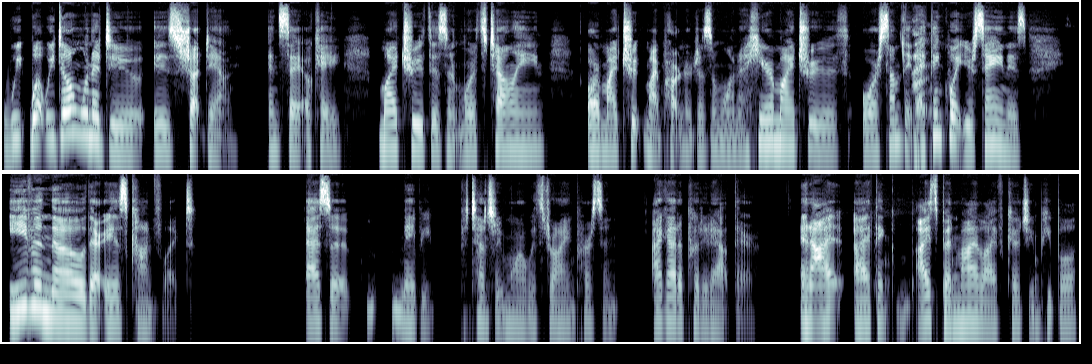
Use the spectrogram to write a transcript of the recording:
we what we don't want to do is shut down and say, okay, my truth isn't worth telling or my truth my partner doesn't want to hear my truth or something. I think what you're saying is even though there is conflict as a maybe potentially more withdrawing person, I got to put it out there. And I I think I spend my life coaching people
